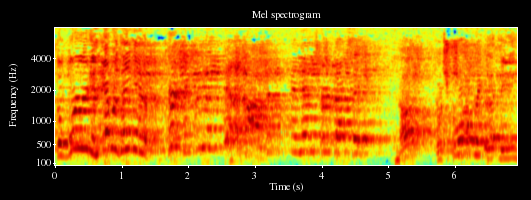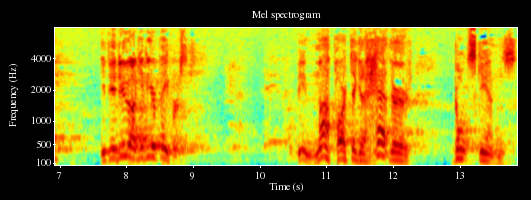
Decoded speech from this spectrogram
the word, and everything in it perfectly identifies it, and then turn back and say, No, don't you cooperate with that meeting. If you do, I'll give you your papers. It'd be my part they could have their goat skins.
